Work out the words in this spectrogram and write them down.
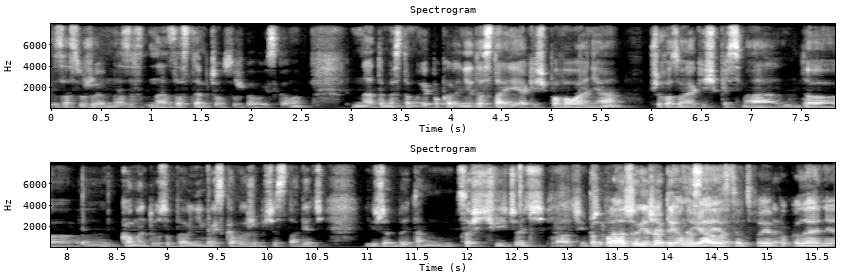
zasłużyłem na, na zastępczą służbę wojskową. Natomiast to moje pokolenie dostaje jakieś powołania, przychodzą jakieś pisma do komend uzupełnień wojskowych, żeby się stawiać i żeby tam coś ćwiczyć. Marcin, To powoduje Ciebie, ale ja jestem Twoje Tak. pokolenie.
